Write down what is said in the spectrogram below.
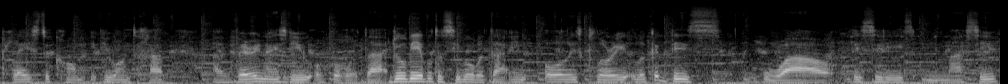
place to come if you want to have a very nice view of Bogota. You'll be able to see Bogota in all its glory. Look at this. Wow, this city is massive.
